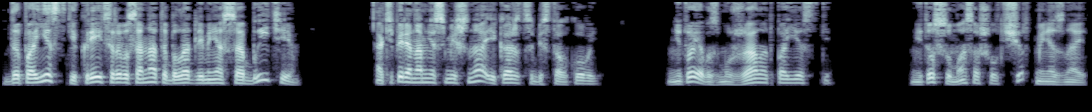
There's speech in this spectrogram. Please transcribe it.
До поездки крейцерова соната была для меня событием, а теперь она мне смешна и кажется бестолковой. Не то я возмужал от поездки, не то с ума сошел, черт меня знает.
